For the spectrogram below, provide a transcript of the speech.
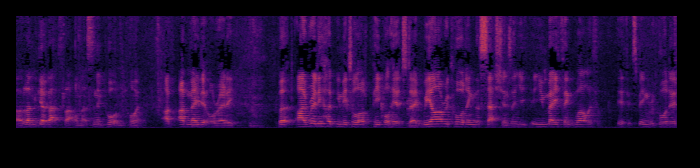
Uh, let me go back to that one, that's an important point. I've, I've made it already. But I really hope you meet a lot of people here today. We are recording the sessions, and you, you may think, well, if, if it's being recorded,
